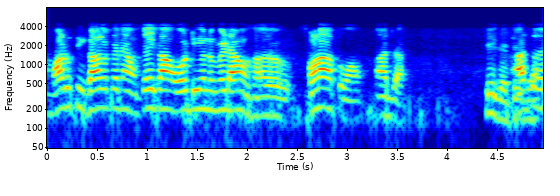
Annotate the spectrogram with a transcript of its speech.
મારુંથી ગાલ કરે આવું કંઈક આ ઓડિયો ને મેળા આવું સુણાતો આવું આજા. ઠીક આ છે.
